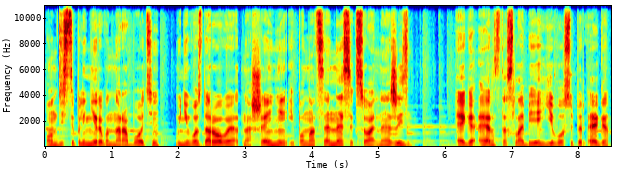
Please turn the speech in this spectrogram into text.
Он дисциплинирован на работе, у него здоровые отношения и полноценная сексуальная жизнь. Эго Эрнста слабее его суперэго.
